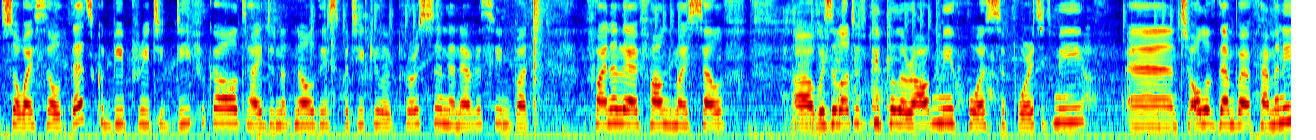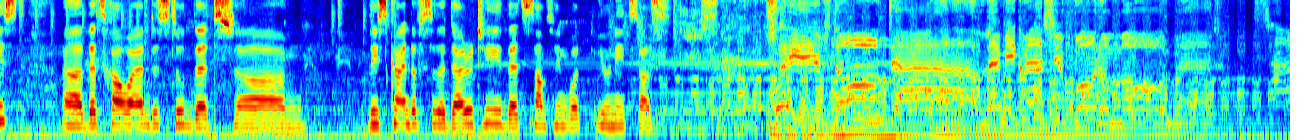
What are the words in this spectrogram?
So I thought that could be pretty difficult. I do not know this particular person and everything, but finally I found myself uh, with a lot of people around me who has supported me, and all of them were feminists. Uh, that's how I understood that. Um, this kind of solidarity that's something what unites us Waves don't die. Let me crash it for the moment.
